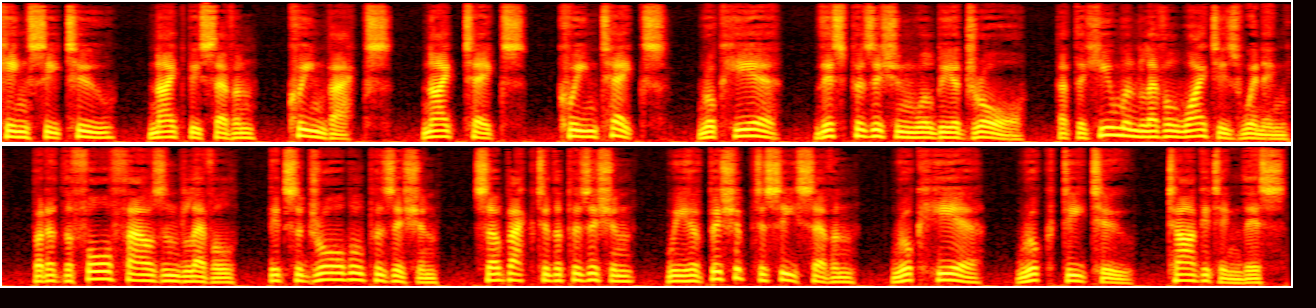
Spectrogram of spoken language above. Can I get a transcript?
king c2, knight b7, queen backs, knight takes, queen takes, rook here, this position will be a draw, at the human level white is winning, but at the 4000 level, it's a drawable position, so back to the position, we have bishop to c7, rook here, rook d2, targeting this,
